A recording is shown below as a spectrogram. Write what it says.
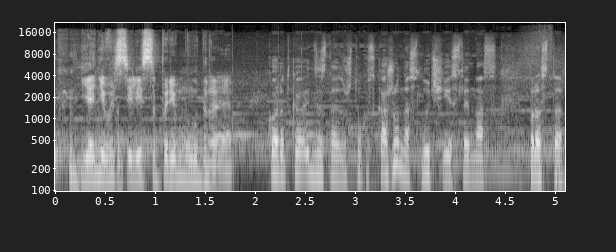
я не Василиса премудрая коротко единственную штуку скажу, на случай, если нас просто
